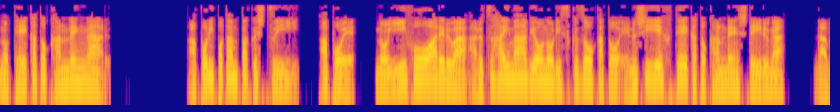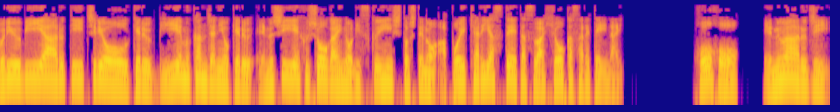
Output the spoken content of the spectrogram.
の低下と関連がある。アポリポタンパク質 E、アポエの E4RL はアルツハイマー病のリスク増加と NCF 低下と関連しているが、WBRT 治療を受ける BM 患者における NCF 障害のリスク因子としてのアポエキャリアステータスは評価されていない。方法、NRG、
